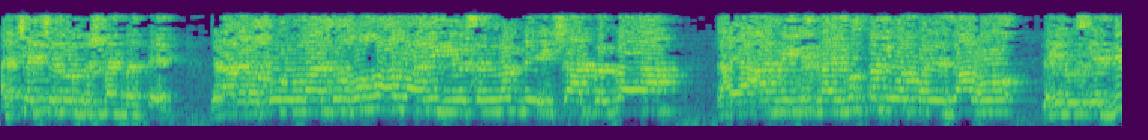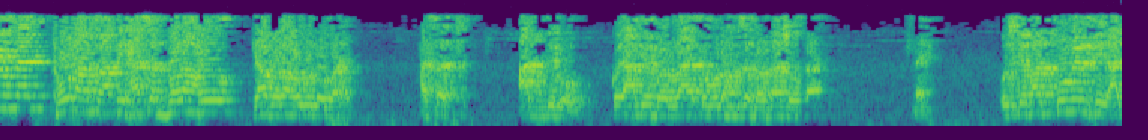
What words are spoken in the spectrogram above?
اچھے اچھے لوگ دشمن بنتے ہیں۔ جناب رسول اللہ صلی اللہ علیہ وسلم نے ارشاد بلوایا چاہے آدمی کتنا ہی مستقل اور پرہیزگار ہو لیکن اس کے دل میں تھوڑا سا بھی حسد بڑا ہو، کیا بڑا ہو بولو بھائی؟ حسد. آج دیکھو، کوئی آگے بڑھ رہا ہے تو بولو ہم سے برداشت ہوتا ہے؟ نہیں. اس کے بعد ٹو ویل تھی، آج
